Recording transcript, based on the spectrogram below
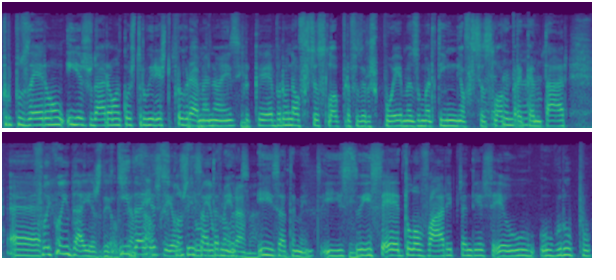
propuseram e ajudaram a construir este programa, não é? Sim. Porque a Bruna ofereceu-se logo para fazer os poemas, o Martim ofereceu-se logo cantar. para cantar. Uh, Foi com ideias deles. Ideias então, deles, exatamente. O exatamente. E isso, isso é de louvar e, portanto, este é o, o grupo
